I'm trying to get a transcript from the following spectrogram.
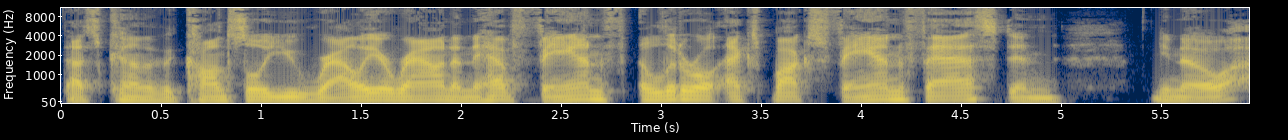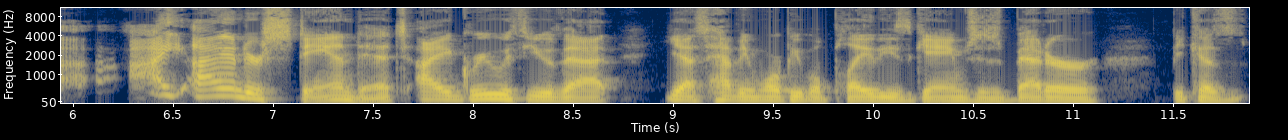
that's kind of the console you rally around, and they have fan a literal Xbox fan fest, and you know, I I understand it. I agree with you that yes, having more people play these games is better because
